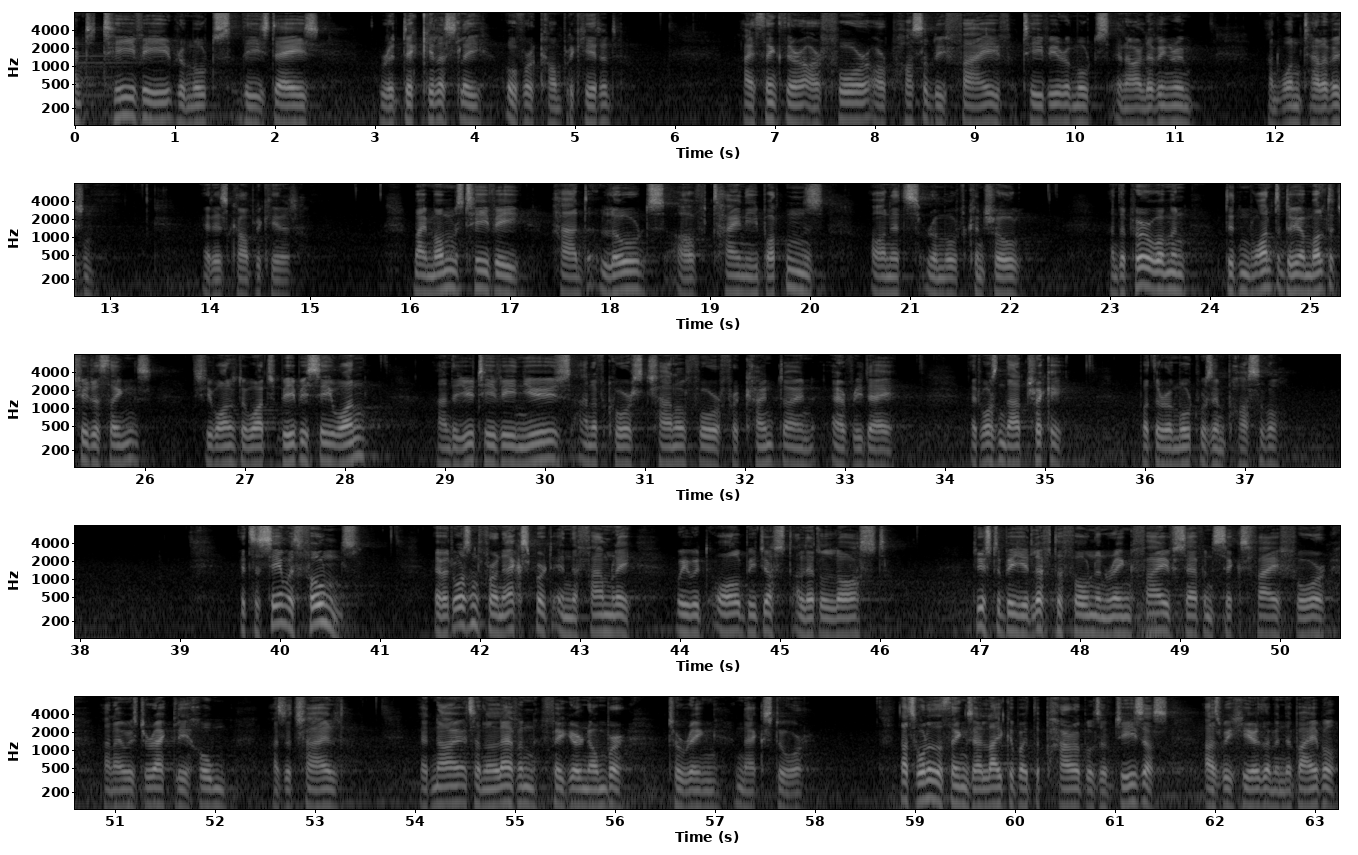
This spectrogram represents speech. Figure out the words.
aren't TV remotes these days ridiculously overcomplicated? I think there are four or possibly five TV remotes in our living room and one television. It is complicated. My mum's TV had loads of tiny buttons on its remote control, and the poor woman didn't want to do a multitude of things. She wanted to watch BBC One and the UTV News, and of course, Channel 4 for Countdown every day. It wasn't that tricky, but the remote was impossible. It's the same with phones. If it wasn't for an expert in the family, we would all be just a little lost. It used to be you'd lift the phone and ring 57654, and I was directly home as a child. And now it's an 11 figure number to ring next door. That's one of the things I like about the parables of Jesus as we hear them in the Bible.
